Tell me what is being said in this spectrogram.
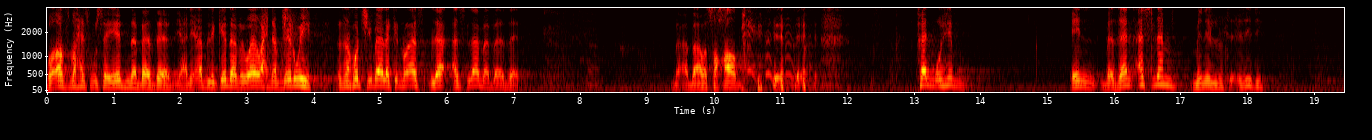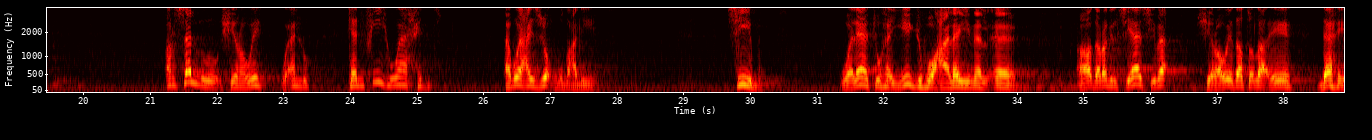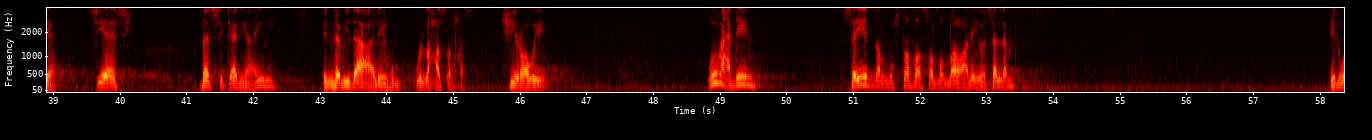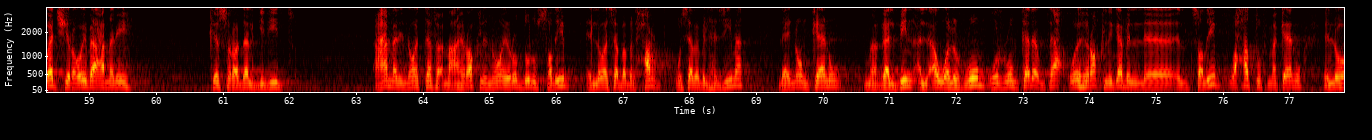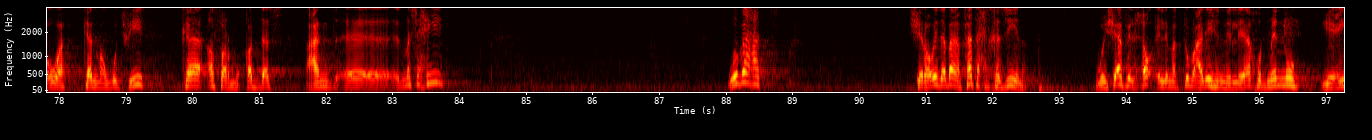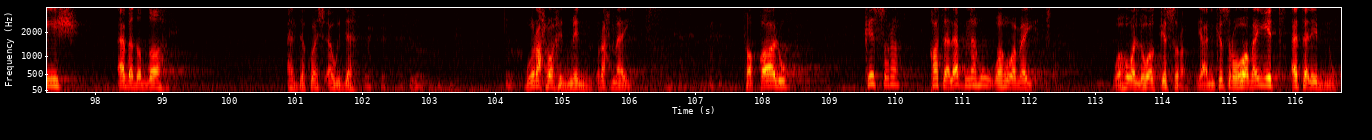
وأصبح اسمه سيدنا باذان يعني قبل كده الرواية وإحنا بنروي ما تاخدش بالك إنه أس... لا أسلم باذان بقى صحابي. فالمهم إن باذان أسلم من ال... دي؟ أرسل له شيراويه وقال له كان فيه واحد أبويا عايز يقبض عليه. سيبه. ولا تهيجه علينا الآن. آه ده راجل سياسي بقى. شيراوي ده طلع إيه؟ داهية. سياسي. بس كان يا عيني النبي دعا عليهم واللي حصل حصل. شيراوي. وبعدين سيدنا المصطفى صلى الله عليه وسلم الواد شيراوي بقى عمل إيه؟ كسرى ده الجديد. عمل إن هو اتفق مع هرقل إن هو يرد له الصليب اللي هو سبب الحرب وسبب الهزيمة لأنهم كانوا غالبين الأول الروم والروم كده وبتاع وهرقل جاب الصليب وحطه في مكانه اللي هو كان موجود فيه كأثر مقدس عند المسيحيين. وبعت. شراوي ده بقى فتح الخزينة وشاف الحق اللي مكتوب عليه إن اللي ياخد منه يعيش أبد الظهر قال ده كويس قوي ده. وراح واخد منه راح ميت. فقالوا كسرى قتل ابنه وهو ميت. وهو اللي هو كسرى يعني كسرى وهو ميت قتل ابنه.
